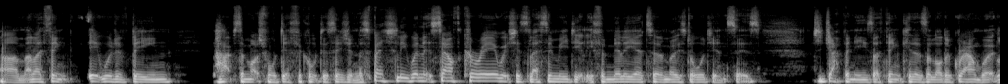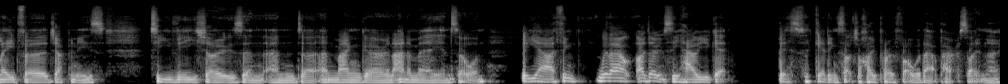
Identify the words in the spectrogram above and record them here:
Um, and I think it would have been perhaps a much more difficult decision, especially when it's South Korea, which is less immediately familiar to most audiences. Japanese, I think there's a lot of groundwork laid for Japanese TV shows and and uh, and manga and anime and so on. But yeah, I think without, I don't see how you get this getting such a high profile without Parasite. No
